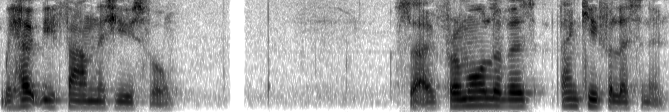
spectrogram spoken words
We hope you found this useful. So, from all of us, thank you for listening.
